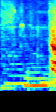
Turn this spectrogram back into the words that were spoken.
still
